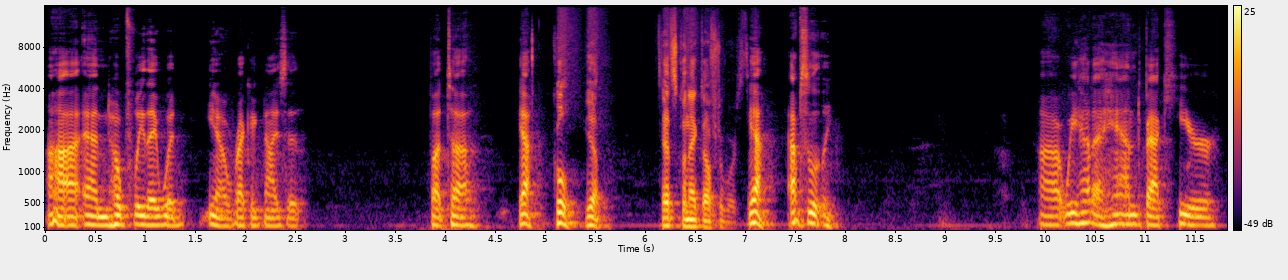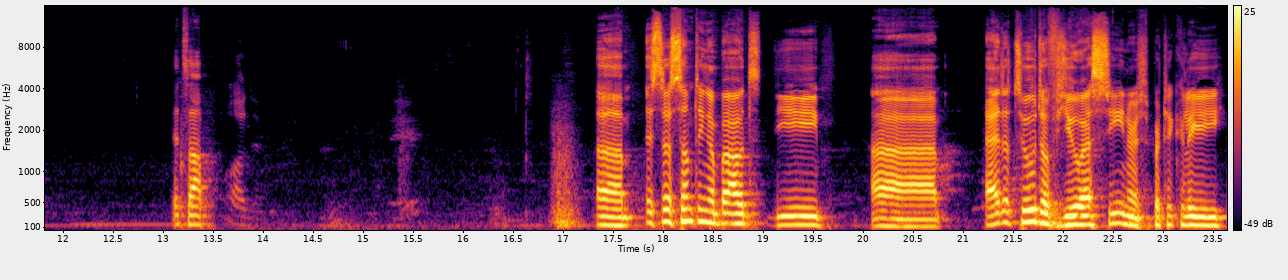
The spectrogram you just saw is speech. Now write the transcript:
Uh, and hopefully they would, you know, recognize it. But uh, yeah, Cool. Yeah, let's connect afterwards. yeah, absolutely. Uh, we had a hand back here. It's up. Um, is there something about the uh, attitude of U.S. sceners, particularly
